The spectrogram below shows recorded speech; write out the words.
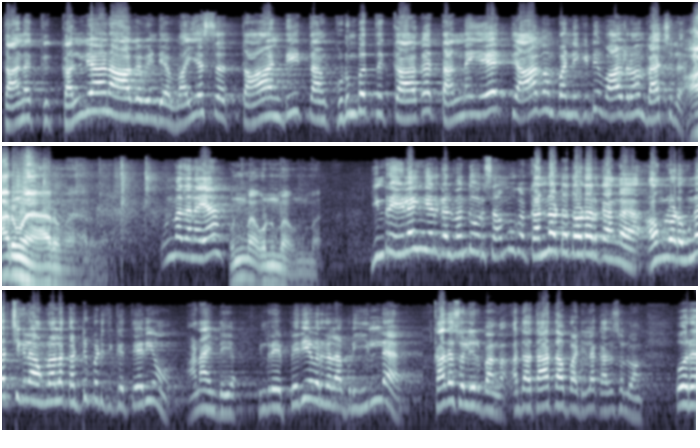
தனக்கு கல்யாணம் ஆக வேண்டிய வயசை தாண்டி தன் குடும்பத்துக்காக தன்னையே தியாகம் பண்ணிக்கிட்டு வாழ்றவன் பேச்சுலர் அருமை அருமை அருமை உண்மைதானையா உண்மை உண்மை உண்மை. இன்றைய இளைஞர்கள் வந்து ஒரு சமூக கண்ணோட்டத்தோட இருக்காங்க. அவங்களோட உணர்ச்சிகளை அவங்களால கட்டுப்படுத்திக்க தெரியும். ஆனா இந்த இன்றைய பெரியவர்கள் அப்படி இல்ல. கதை சொல்லியிருப்பாங்க. அந்த தாத்தா பாட்டிலாம் கதை சொல்லுவாங்க. ஒரு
